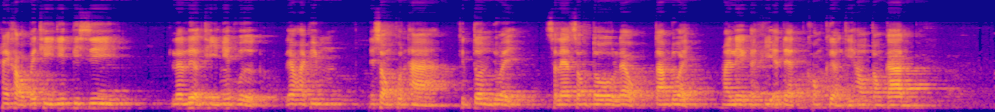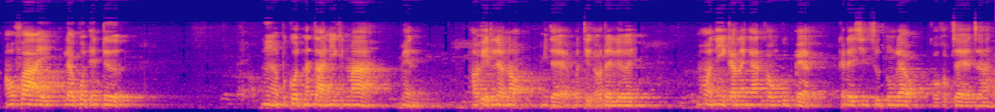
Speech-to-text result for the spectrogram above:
ให้เขาไปที่ดิส PC แล้วเลือกที่ Network แล้วให้พิมพ์ในช่องค้นหาขึ้นต้นด้วย slash สองโตแล้วตามด้วยหมายเลข IP address ของเครื่องที่เราต้องการ เอาไฟล์แล้วกด enter เมื่อปรากฏหน้าตานี้ขึ้นมาแม่นเราเห็นแล้วเนาะมีแต่บันทึกเอาได้เลยมาฮอนี้การรายงานของกลุ่ม 8 ก็ได้สิ้นสุดลงแล้ว ขอขอบใจอาจารย์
